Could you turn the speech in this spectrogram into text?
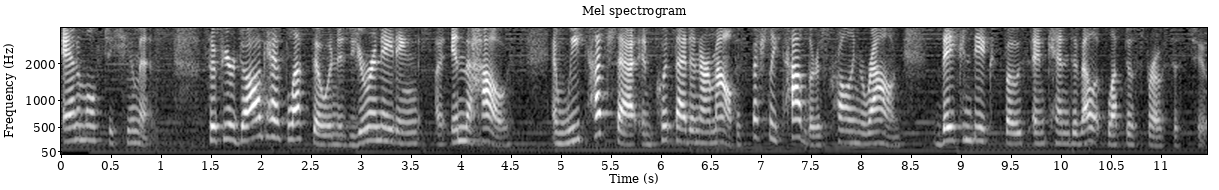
animals to humans. So if your dog has lepto and is urinating uh, in the house, and we touch that and put that in our mouth, especially toddlers crawling around, they can be exposed and can develop leptospirosis too.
